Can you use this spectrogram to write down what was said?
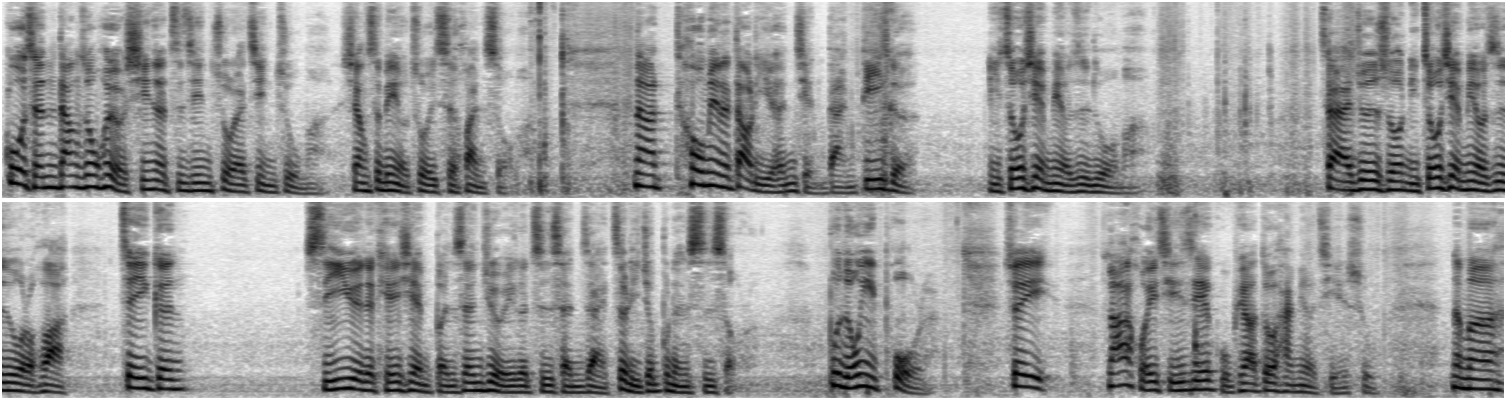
过程当中会有新的资金做来进驻吗？像这边有做一次换手嘛？那后面的道理也很简单，第一个。你周线没有日落吗？再来就是说，你周线没有日落的话，这一根十一月的 K 线本身就有一个支撑在这里，就不能失手了，不容易破了。所以拉回，其实这些股票都还没有结束。那么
